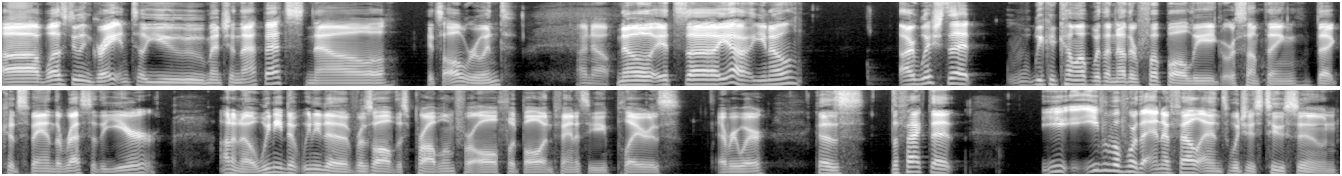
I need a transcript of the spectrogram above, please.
uh, was doing great until you mentioned that Betz. Now it's all ruined. I know. No, it's uh, yeah, you know, I wish that we could come up with another football league or something that could span the rest of the year. I don't know. We need to we need to resolve this problem for all football and fantasy players everywhere because the fact that e- even before the NFL ends, which is too soon,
